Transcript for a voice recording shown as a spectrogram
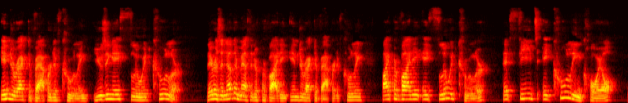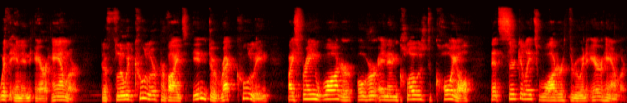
Indirect evaporative cooling using a fluid cooler. There is another method of providing indirect evaporative cooling by providing a fluid cooler that feeds a cooling coil within an air handler. The fluid cooler provides indirect cooling by spraying water over an enclosed coil that circulates water through an air handler.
